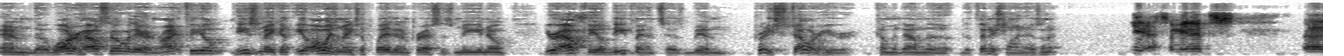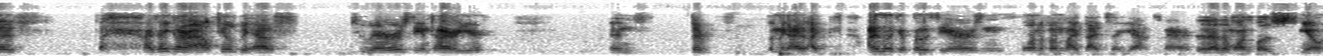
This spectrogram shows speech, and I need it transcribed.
And the Waterhouse over there in right field, he's making he always makes a play that impresses me. You know, your outfield defense has been pretty stellar here coming down the, the finish line, hasn't it? Yes, I mean it's. Uh, I think our outfield we have two errors the entire year, and they're. I mean, I, I I look at both the errors, and one of them I'd, I'd say yeah, it's an error. The other one was you know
